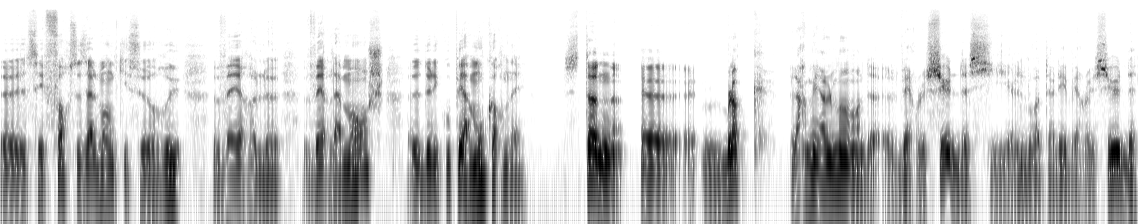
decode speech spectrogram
euh, ces forces allemandes qui se ruent vers, le, vers la Manche, euh, de les couper à Montcornet. Stone bloque l'armée allemande vers le sud, si elle doit aller vers le sud,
